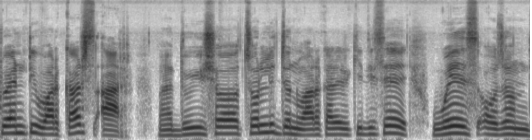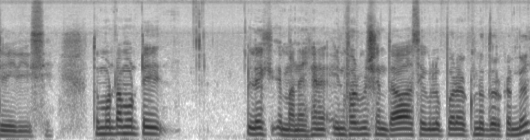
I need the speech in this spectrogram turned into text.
twenty workers আর মানে দুইশো চল্লিশ জন ওয়ার্কারের কি দিছে? ওয়েজ ওজন দিয়ে দিয়েছে। তো মোটামুটি লেখ মানে এখানে ইনফরমেশন দেওয়া আছে, এগুলো পড়ার কোনো দরকার নেই।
